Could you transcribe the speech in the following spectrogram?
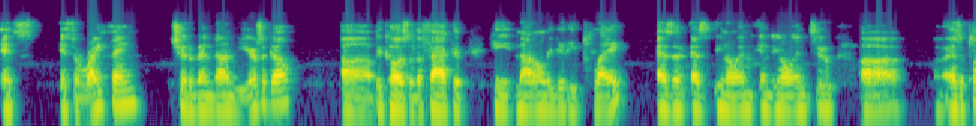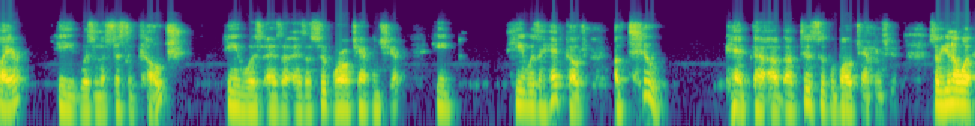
it's it's the right thing. Should have been done years ago, uh, because of the fact that he not only did he play as a as you know in, in you know into uh, as a player. He was an assistant coach. He was as a as a Super World Championship. He he was a head coach of two head uh, of, of two Super Bowl championships. So you know what?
